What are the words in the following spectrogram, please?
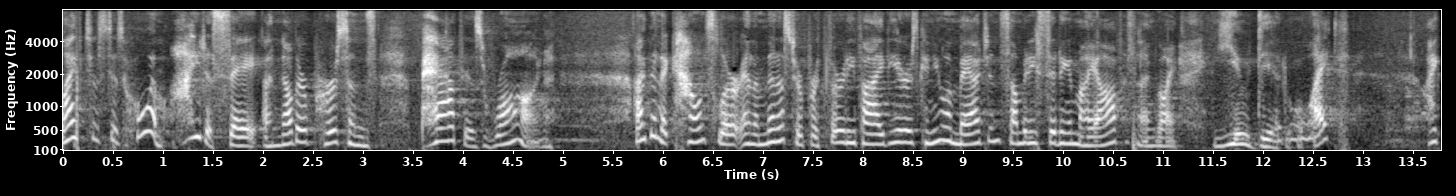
Life just is. Who am I to say another person's path is wrong? I've been a counselor and a minister for 35 years. Can you imagine somebody sitting in my office and I'm going, You did what? I,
